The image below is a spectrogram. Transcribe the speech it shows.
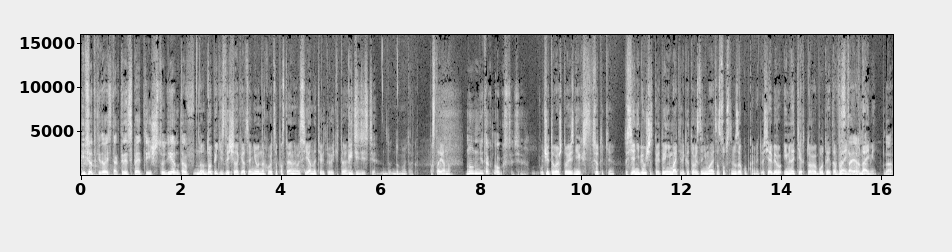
И все-таки, давайте так, 35 тысяч студентов, Но до 50 тысяч человек, я оцениваю, находится постоянно россиян на территории Китая. 50. Д- Думаю так. Постоянно. Ну, не так много, кстати. Учитывая, что из них все-таки... То есть я не беру сейчас предпринимателей, которые занимаются собственными закупками. То есть я беру именно тех, кто работает в найме. В найме. Да.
